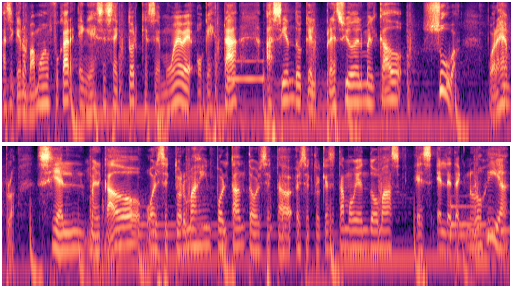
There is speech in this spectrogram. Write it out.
Así que nos vamos a enfocar en ese sector que se mueve o que está haciendo que el precio del mercado suba. Por ejemplo, si el mercado o el sector más importante o el sector, el sector que se está moviendo más es el de tecnología,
